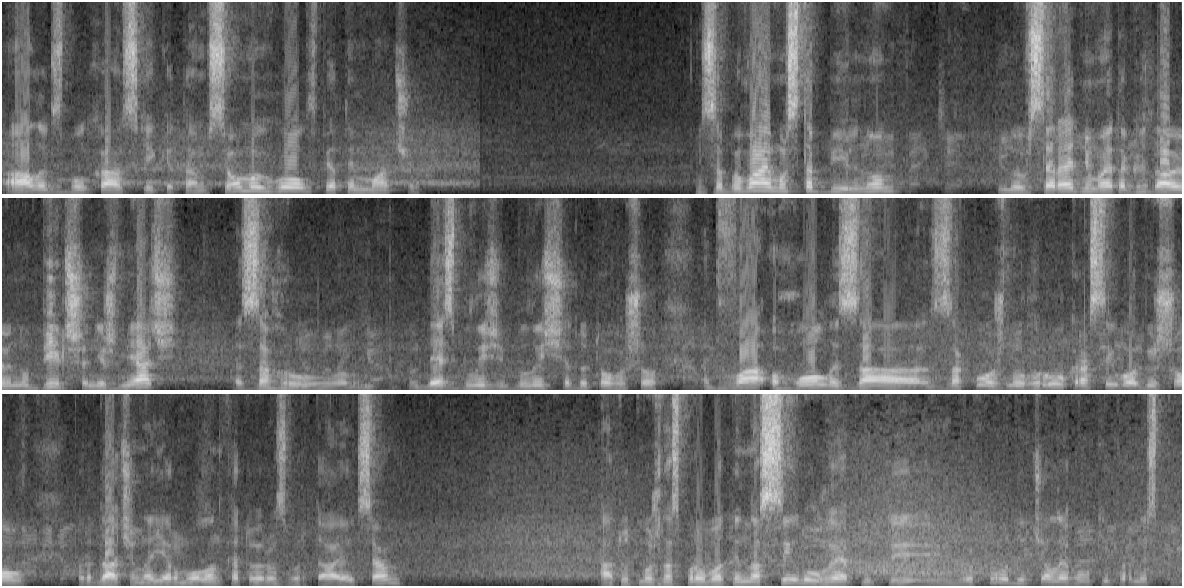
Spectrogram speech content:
Алекс Болхат, скільки там? Сьомий гол в п'яти матчах. Забиваємо стабільно. Ну, в середньому, я так гадаю, ну, більше, ніж м'яч за гру. Десь ближче, ближче до того, що два голи за, за кожну гру. Красиво обійшов. Передача на Ярмоленка, той розвертається. А тут можна спробувати на силу гепнути. Виходить, але голкіпер не спів.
